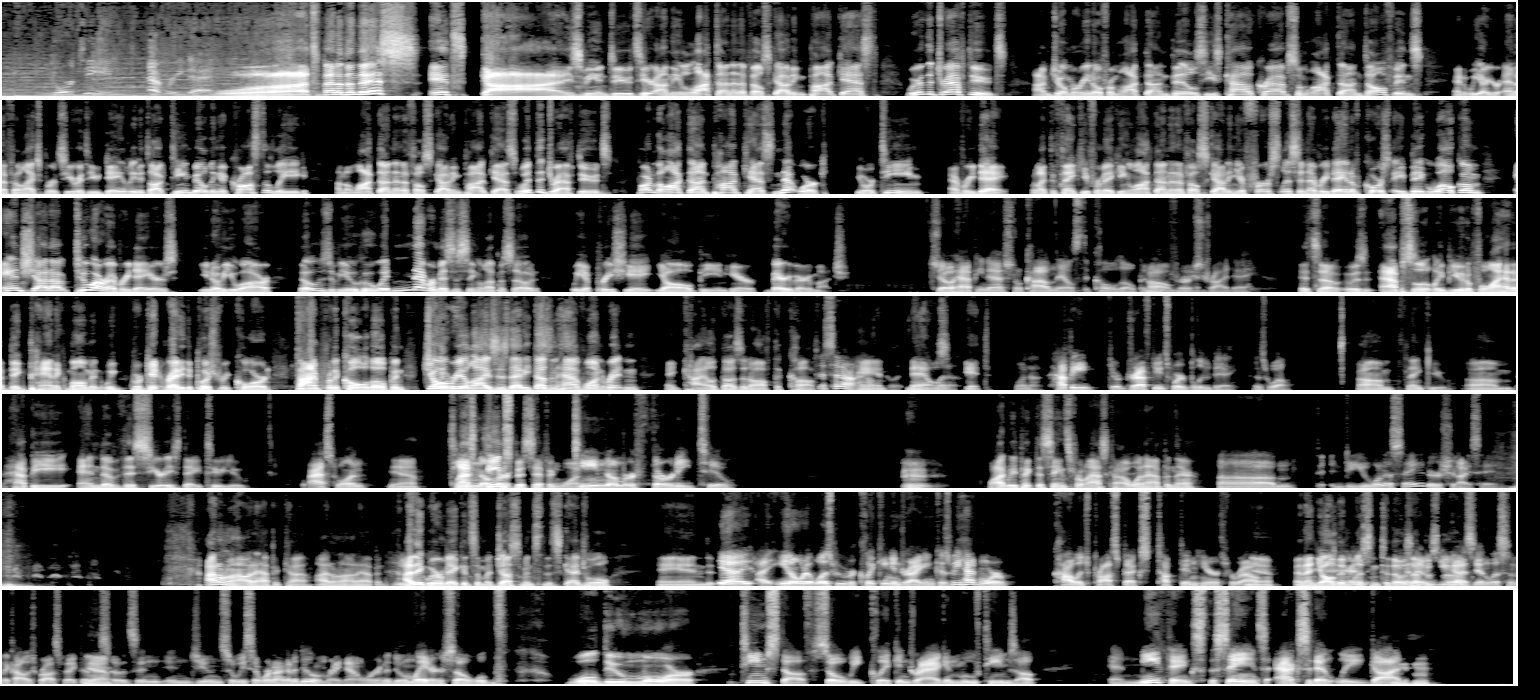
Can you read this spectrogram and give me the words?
Your team every day. What's better than this? It's guys being dudes here on the Locked On NFL Scouting Podcast. We're the Draft Dudes. I'm Joe Marino from Locked On Bills. He's Kyle Crabbs from Locked On Dolphins and we are your NFL experts here with you daily to talk team building across the league on the Locked On NFL Scouting Podcast with the Draft Dudes, part of the Locked On Podcast Network, your team every day. We'd like to thank you for making Locked On NFL Scouting your first listen every day. And of course, a big welcome and shout out to our everydayers. You know who you are. Those of you who would never miss a single episode, we appreciate y'all being here very, very much. Joe, happy National Kyle nails the cold open on Oh, the first try day. It's a, it was absolutely beautiful. I had a big panic moment. We were getting ready to push record. Time for the cold open. Joe realizes that he doesn't have one written, and Kyle does it off the cuff That's. And nails Why it. Why not? Happy Draft Dudes Wear Blue Day as well. Um, thank you. Um, happy end of this series day to you. Last one. Yeah. Last team specific one. Team number 32. Why'd we pick the Saints for last, Kyle? What happened there? Um, do you want to say it or should I say it? I don't know how it happened, Kyle. I don't know how it happened. We- I think we were making some adjustments to the schedule, and Yeah, I, you know what it was? We were clicking and dragging because we had more college prospects tucked in here throughout. yeah, and then y'all didn't And- listen to those and episodes. you guys didn't listen to the college prospect Yeah. episodes in in June, so we said we're not going to do them right now. We're going to do them later. So we'll we'll do more team stuff. So we click and drag and move teams up. And me thinks the Saints accidentally got Mhm.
